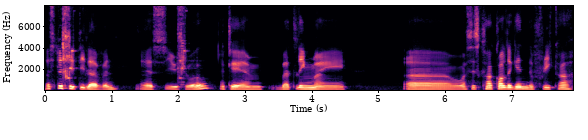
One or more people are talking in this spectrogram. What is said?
Let's do city 11 as usual. Okay i'm battling my uh what's this car called again? The free car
